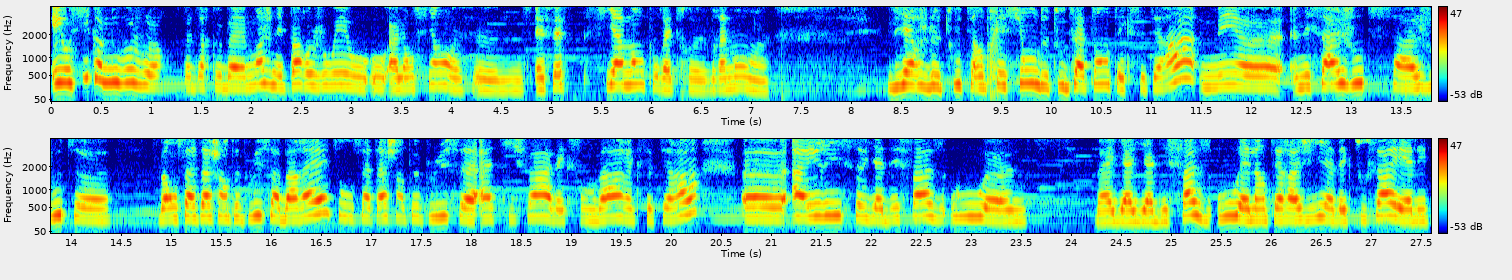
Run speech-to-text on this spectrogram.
Et aussi comme nouveau joueur. C'est-à-dire que bah, moi, je n'ai pas rejoué à l'ancien euh, FF sciemment pour être euh, vraiment vierge de toute impression, de toute attente, etc. Mais, mais ça ajoute, ça ajoute. Bah, on s'attache un peu plus à Barrett, on s'attache un peu plus à Tifa avec son bar, etc. Euh, à Iris, il y a des phases où euh, bah, il y a des phases où elle interagit avec tout ça et elle est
